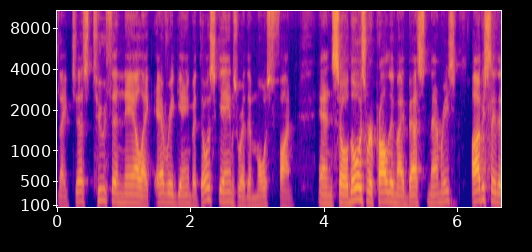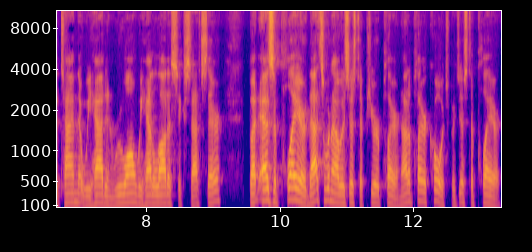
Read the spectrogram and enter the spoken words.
like just tooth and nail, like every game. But those games were the most fun. And so those were probably my best memories. Obviously, the time that we had in Rouen, we had a lot of success there. But as a player, that's when I was just a pure player, not a player coach, but just a player.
